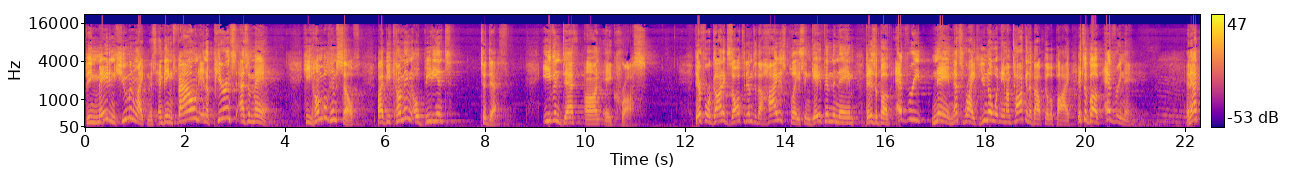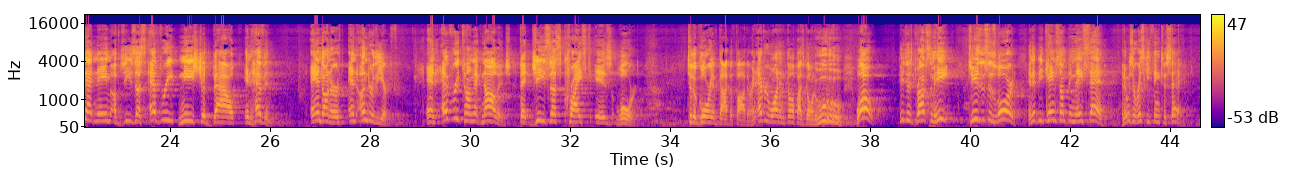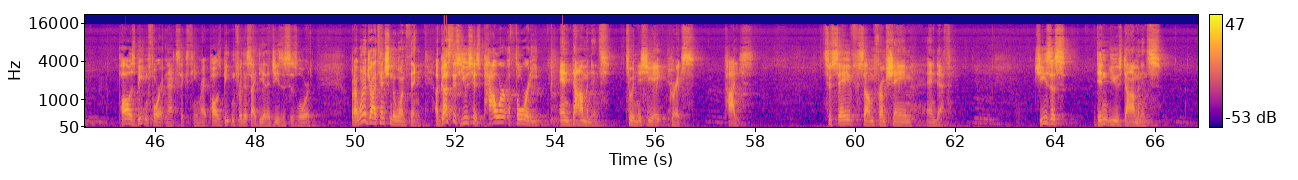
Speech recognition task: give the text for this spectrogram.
being made in human likeness and being found in appearance as a man, he humbled himself by becoming obedient to death, even death on a cross. Therefore, God exalted him to the highest place and gave him the name that is above every name. That's right. You know what name I'm talking about, Philippi. It's above every name. And at that name of Jesus, every knee should bow in heaven and on earth and under the earth. And every tongue acknowledge that Jesus Christ is Lord to the glory of God the Father. And everyone in Philippi is going, ooh, whoa, he just dropped some heat. Jesus is Lord. And it became something they said. And it was a risky thing to say. Paul is beaten for it in Acts 16, right? Paul is beaten for this idea that Jesus is Lord. But I want to draw attention to one thing. Augustus used his power, authority, and dominance to initiate grace, charis, to save some from shame and death. Jesus didn't use dominance,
